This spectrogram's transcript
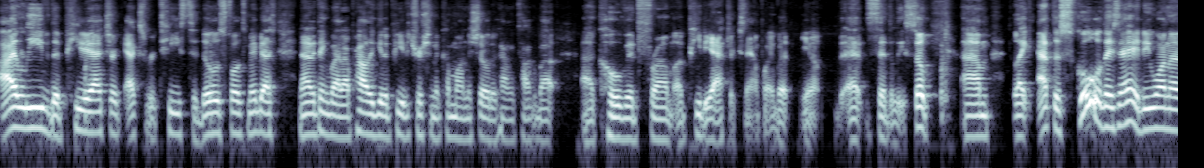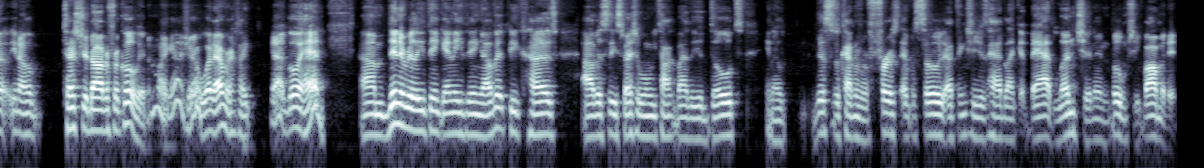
I leave the pediatric expertise to those folks. Maybe I now that I think about it, I'll probably get a pediatrician to come on the show to kind of talk about uh, COVID from a pediatric standpoint, but you know, at said the least. So, um, like at the school, they say, "Hey, do you want to, you know, test your daughter for COVID?" I'm like, "Yeah, sure, whatever." like, yeah, go ahead. Um, didn't really think anything of it because obviously, especially when we talk about the adults, you know, this was kind of her first episode. I think she just had like a bad luncheon and boom, she vomited.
